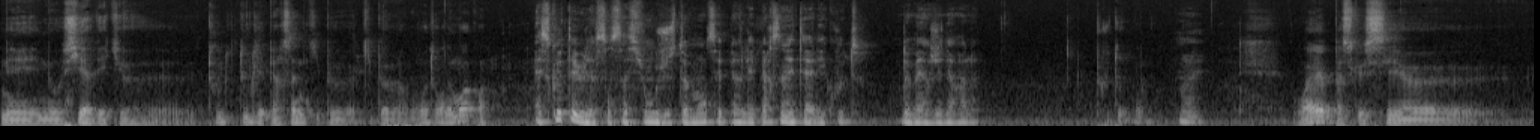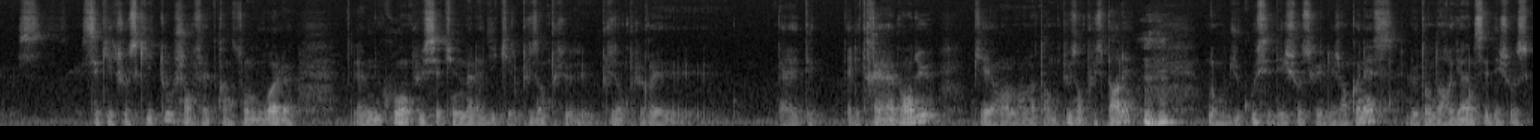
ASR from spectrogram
mais, mais aussi avec euh, tout- toutes les personnes qui peuvent, qui peuvent avoir autour de moi. Est-ce que tu as eu la sensation que, justement, les personnes étaient à l'écoute, de manière générale? Plutôt. Ouais. Ouais, parce que c'est euh, c'est quelque chose qui touche en fait. Quand on voit le, la muco, en plus, c'est une maladie qui est de plus en plus, de plus, en plus ré- elle, été- elle est très répandue, puis on en entend de plus en plus parler. Mhm. Donc du coup, c'est des choses que les gens connaissent. Le don d'organes, c'est des choses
